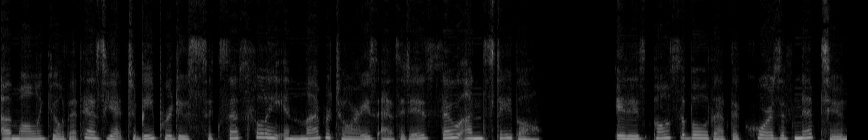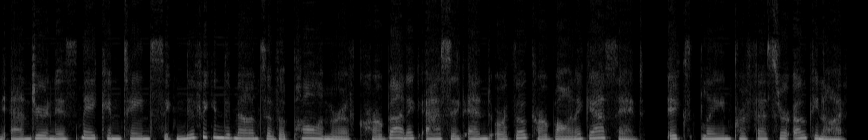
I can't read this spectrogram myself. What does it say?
a molecule that has yet to be produced successfully in laboratories as it is so unstable. It is possible that the cores of Neptune and Uranus may contain significant amounts of a polymer of carbonic acid and orthocarbonic acid, explained Professor Oganov.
